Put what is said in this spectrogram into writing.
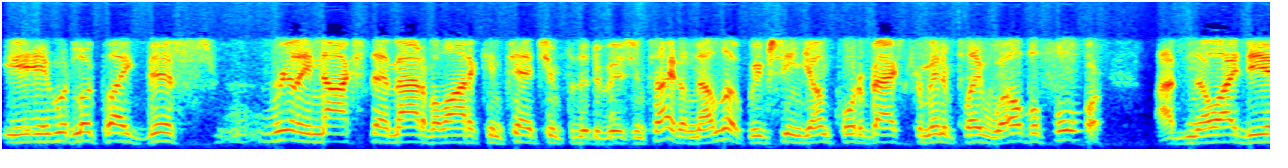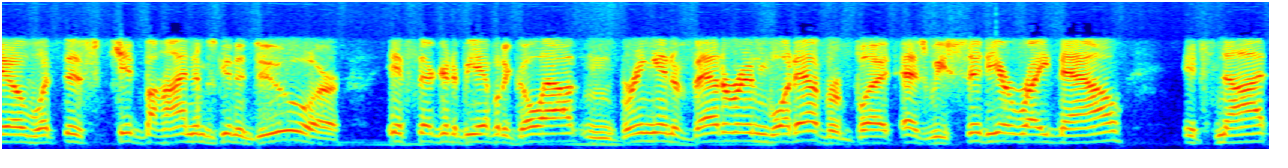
it would look like this really knocks them out of a lot of contention for the division title. Now, look, we've seen young quarterbacks come in and play well before. I have no idea what this kid behind him is going to do or if they're going to be able to go out and bring in a veteran, whatever. But as we sit here right now, it's not,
